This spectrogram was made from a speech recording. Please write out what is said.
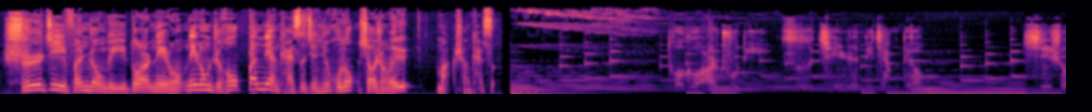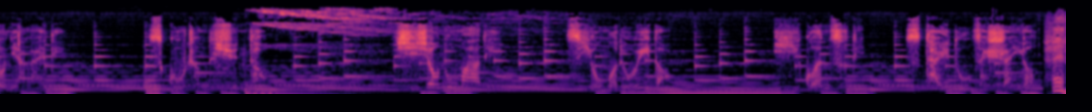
十几分钟的一段内容。内容之后，半点开始进行互动，笑声雷雨马上开始。是古城的熏陶，嬉笑怒骂的是幽默的味道，一冠子的是态度在闪耀。哎，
